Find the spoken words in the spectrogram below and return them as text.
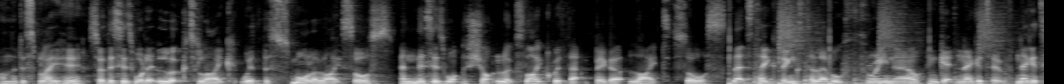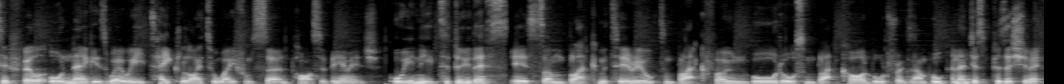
on the display here. So this is what it looked like with the smaller light source, and this is what the shot looks like with that bigger light source. Let's take things to level three now and get negative. Negative fill or neg is where we take light away from certain parts of the image. All you need to do this is some black material, some black foam board or some black cardboard for example, and then just position it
